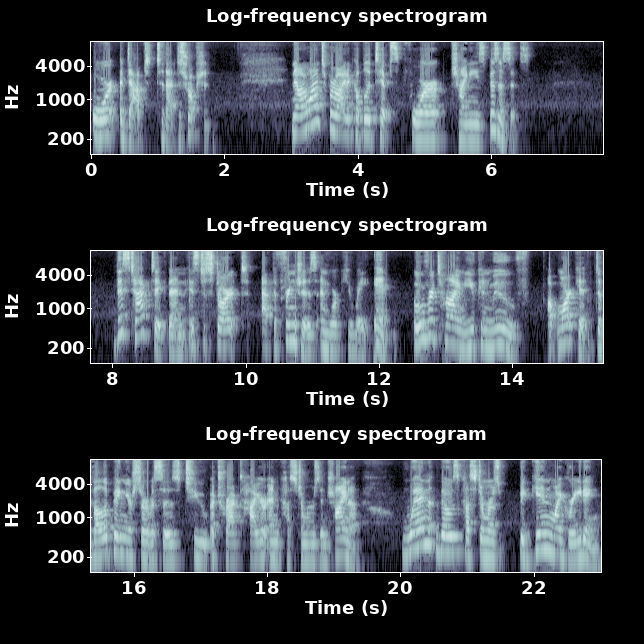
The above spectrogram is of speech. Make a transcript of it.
or adapt to that disruption. Now, I wanted to provide a couple of tips for Chinese businesses. This tactic then is to start at the fringes and work your way in. Over time, you can move upmarket, developing your services to attract higher end customers in China. When those customers begin migrating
